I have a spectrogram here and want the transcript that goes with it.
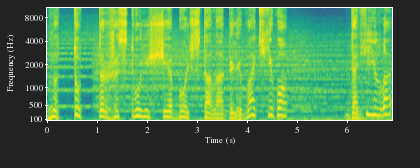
но тут торжествующая боль стала одолевать его, давила,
